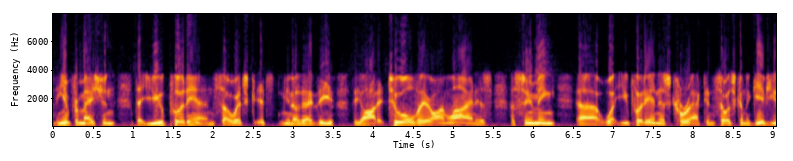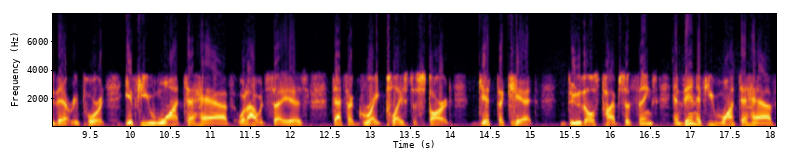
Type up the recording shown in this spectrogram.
the information that you put in. So it's it's you know the the, the audit tool there online is assuming uh, what you put in is correct, and so it's going to give you that report. If you want to have what I would say is that's a great place to start. Get the kit, do those types of things, and then if you want to have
